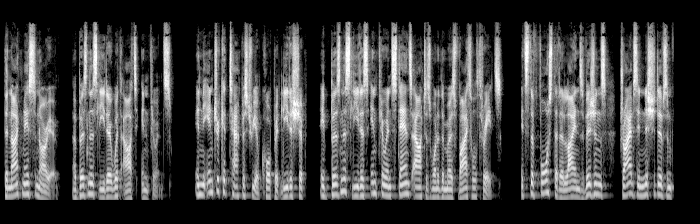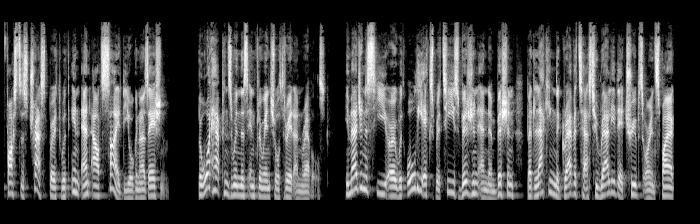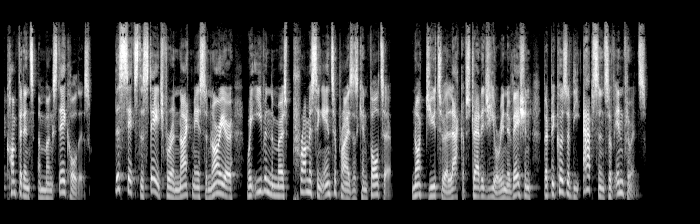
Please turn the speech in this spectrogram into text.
The nightmare scenario a business leader without influence. In the intricate tapestry of corporate leadership, a business leader's influence stands out as one of the most vital threads. It's the force that aligns visions, drives initiatives, and fosters trust both within and outside the organization. But what happens when this influential thread unravels? Imagine a CEO with all the expertise, vision, and ambition, but lacking the gravitas to rally their troops or inspire confidence among stakeholders. This sets the stage for a nightmare scenario where even the most promising enterprises can falter not due to a lack of strategy or innovation, but because of the absence of influence.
